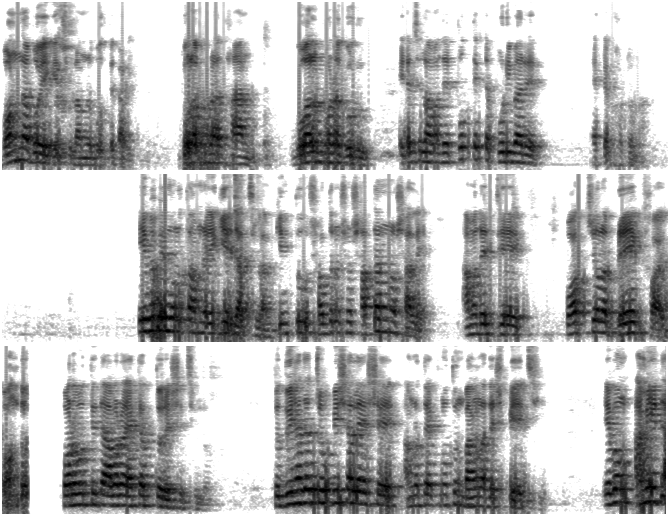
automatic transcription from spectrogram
বন্যা বয়ে গেছিল আমরা বলতে পারি। গোলা ভরা ধান, গোয়াল ভরা গরু এটা ছিল আমাদের প্রত্যেকটা পরিবারের একটা ঘটনা। এভাবে মূলত আমরা এগিয়ে যাচ্ছিলাম। কিন্তু সতেরোশো সাতান্ন সালে আমাদের যে পথ চলা ব্রেক হয়, বন্ধ, পরবর্তীতে আবারও একাত্তর এসেছিল। তো দুই হাজার চব্বিশ সালে এসে আমরা তো এক নতুন বাংলাদেশ পেয়েছি। এবং আমি এটা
